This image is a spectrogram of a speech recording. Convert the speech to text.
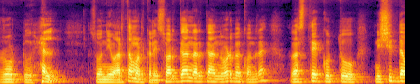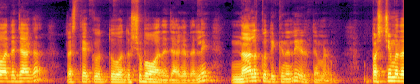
road to hell so, ನೀವು ಅರ್ಥ ಮಾಡ್ಕೊಳ್ಳಿ. ಸ್ವರ್ಗ, ನರ್ಕ ನೋಡಬೇಕು ಅಂದರೆ ರಸ್ತೆ ಕುತ್ತು ನಿಷಿದ್ಧವಾದ ಜಾಗ ರಸ್ತೆ ಕೂತು ಅದು ಶುಭವಾದ ಜಾಗದಲ್ಲಿ ನಾಲ್ಕು ದಿಕ್ಕಿನಲ್ಲಿ ಇರುತ್ತೆ ಮೇಡಮ್. ಪಶ್ಚಿಮದ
